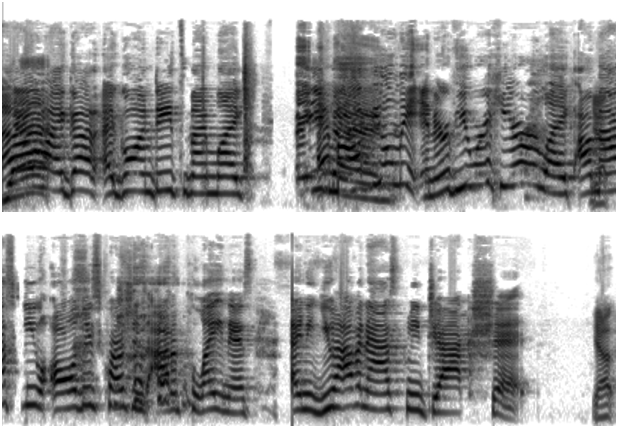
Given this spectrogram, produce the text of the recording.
Oh my God. I go on dates and I'm like, Am I the only interviewer here? Like, I'm Yeah. asking you all these questions out of politeness, and you haven't asked me jack shit. Yep.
